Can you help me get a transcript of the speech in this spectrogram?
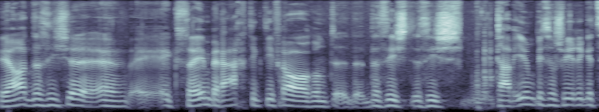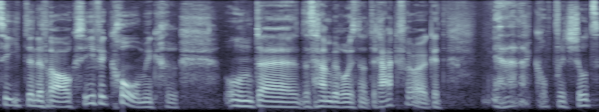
Ja, das ist eine äh, extrem berechtigte Frage. Und äh, das ist, das ist glaube ich, immer bei so schwierigen Zeiten eine Frage für die Komiker. Und äh, das haben wir uns natürlich auch gefragt. Ja, nein, Gottfried Stutz.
